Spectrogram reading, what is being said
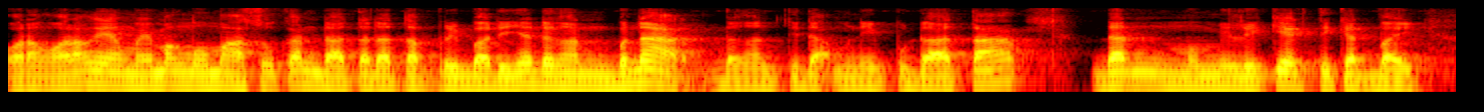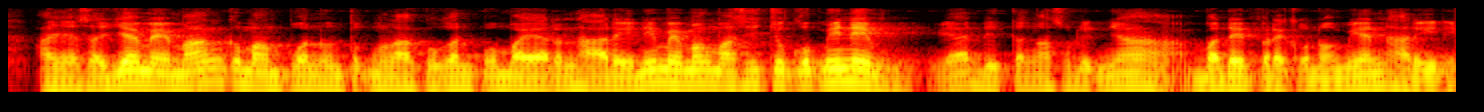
Orang-orang yang memang memasukkan data-data pribadinya dengan benar dengan tidak menipu data dan memiliki etiket baik. Hanya saja memang kemampuan untuk melakukan pembayaran hari ini memang masih cukup minim ya di tengah sulitnya badai perekonomian hari ini.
